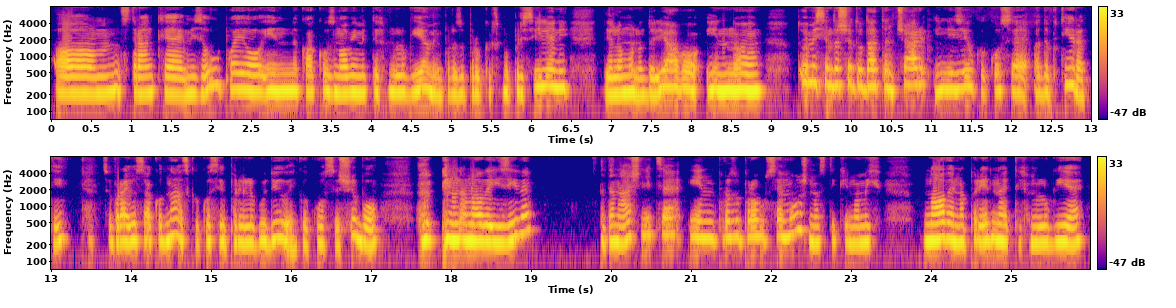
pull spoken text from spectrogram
Um, stranke mi zaupajo in nekako z novimi tehnologijami, pravzaprav, ker smo prisiljeni, delamo nadaljavo. In uh, to je, mislim, da še dodaten čar in izziv, kako se adaptirati, se pravi, vsak od nas, kako se je prilagodil in kako se še bo na nove izzive današnjice in pravzaprav vse možnosti, ki nam jih nove napredne tehnologije eh,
